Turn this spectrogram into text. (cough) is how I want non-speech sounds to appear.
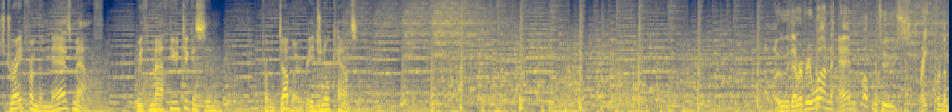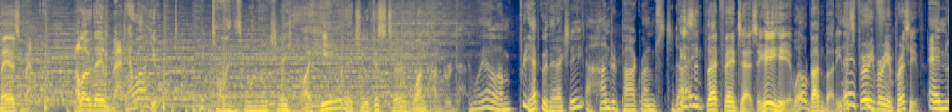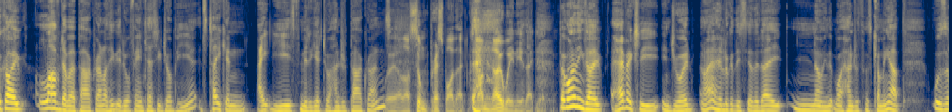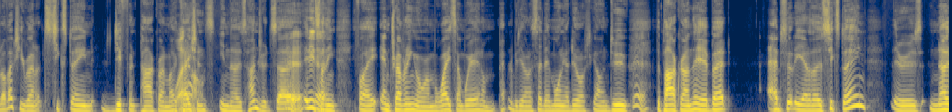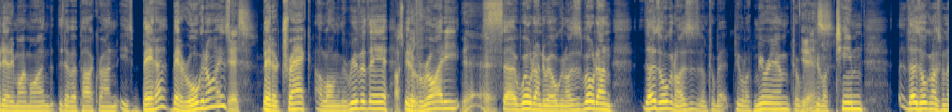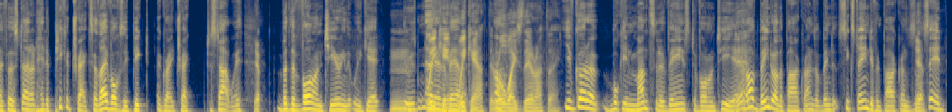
straight from the mayor's mouth, with Matthew Dickerson from Dubbo Regional Council. Hello there, everyone, and welcome to Straight from the Mayor's Mouth. Hello there, Matt. How are you? A bit tired this morning, actually. I hear that you have just turned 100. Well, I'm pretty happy with that, actually. 100 park runs today. Isn't that fantastic? Here, here. Well done, buddy. That's Yeah, very, very impressive. And look, I love Dubbo Park Run. I think they do a fantastic job here. It's taken eight years for me to get to 100 park runs. Well, I'm still impressed by that because I'm (laughs) nowhere near that yet. But one of the things I have actually enjoyed, and I had a look at this the other day, knowing that my 100th was coming up, was that I've actually run at 16 different park run locations in those 100. So Yeah, it is yeah. something, if I am travelling or I'm away somewhere and I'm happen to be there on a Saturday morning, I do like to go and do the park run there. But absolutely out of those 16, there is no doubt in my mind that the Dubbo Park Run is better, better organised, Yes. better track along the river there, That's bit of beautiful. variety. Yeah. So well done to our organisers. Well done. Those organisers, I'm talking about people like Miriam, talking about people like Tim. Those organisers, when they first started, had to pick a track. So they've obviously picked a great track to start with. Yep. But the volunteering that we get, mm. there is no week doubt in, about week it. out. They're Oh, always there, aren't they? You've got to book in months in advance to volunteer. Yeah. And I've been to other park runs. I've been to 16 different park runs, as I said.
